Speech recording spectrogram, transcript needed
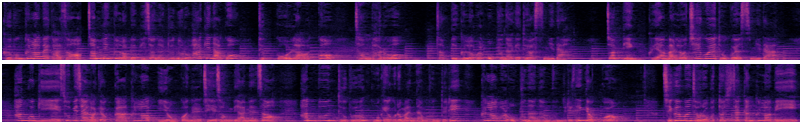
그분 클럽에 가서 점핑 클럽의 비전을 눈으로 확인하고 듣고 올라왔고 전 바로 점핑 클럽을 오픈하게 되었습니다. 점핑 그야말로 최고의 도구였습니다. 한국이 소비자 가격과 클럽 이용권을 재정비하면서 한 분, 두 분 고객으로 만난 분들이 클럽을 오픈하는 분들이 생겼고요. 지금은 저로부터 시작한 클럽이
